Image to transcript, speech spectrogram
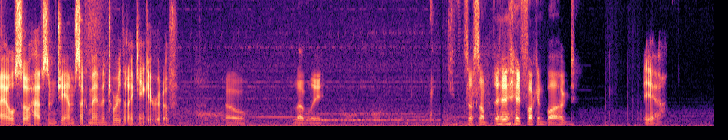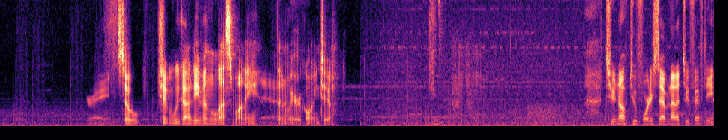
I also have some jam stuck in my inventory that I can't get rid of. Oh, lovely. So some it fucking bugged. Yeah. Great. So we got even less money Yeah. than we were going to. Two no, two forty seven out of two fifty.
